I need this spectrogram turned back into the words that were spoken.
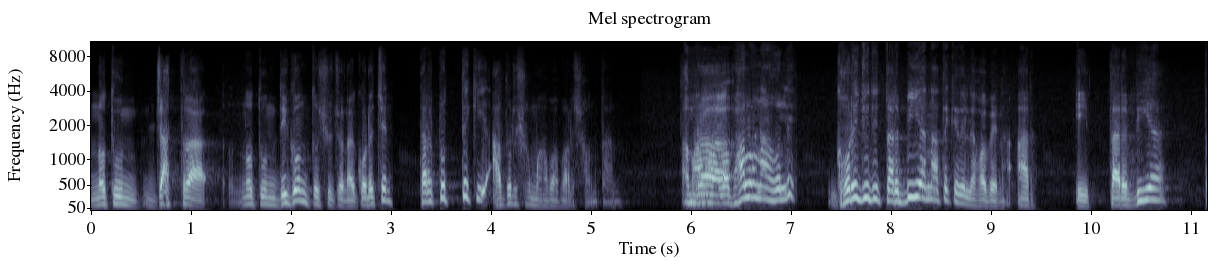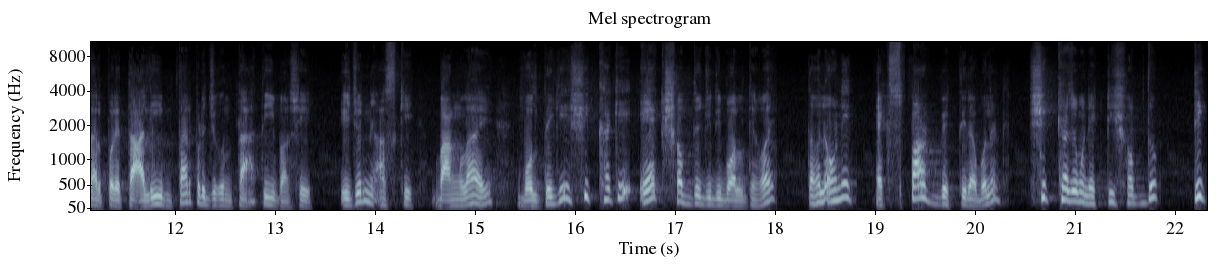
নতুন যাত্রা, নতুন দিগন্ত সূচনা করেছেন, তারা প্রত্যেকেই আদর্শ মা বাবার সন্তান। আমরা- ভালো না হলে ঘরে যদি তার বিয়া না থেকে দিলে হবে না। আর এই তার বিয়া তারপরে তালিম তারপরে যখন তাতিব আসে এই জন্য আজকে বাংলায় বলতে গিয়ে শিক্ষাকে এক শব্দে যদি বলতে হয় তাহলে অনেক এক্সপার্ট ব্যক্তিরা বলেন শিক্ষা যেমন একটি শব্দ ঠিক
